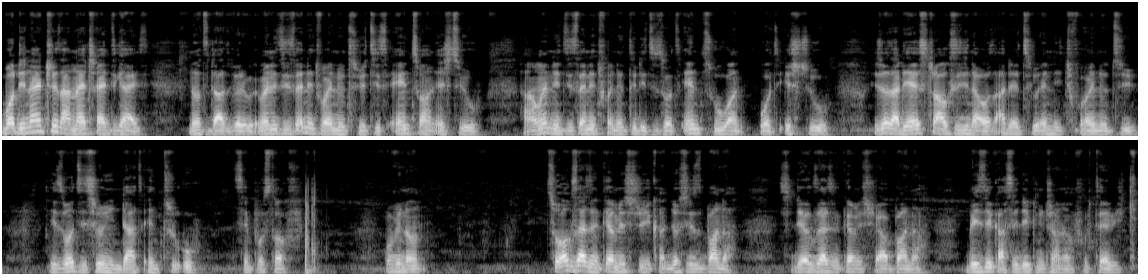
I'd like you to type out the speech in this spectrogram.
But the nitrate and nitrite guys note that very well. When it is NH4NO2 it is N2 and H2O and when it is NH4NO3 it is what? N2 and what? H2O it's just that the extra oxygen that was added to NH4NO2 is what is showing that N2O. Simple stuff. Moving on. So oxides in chemistry, you can just use banner. So the oxides in chemistry are banner, basic, acidic, neutral, and phosphoric.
